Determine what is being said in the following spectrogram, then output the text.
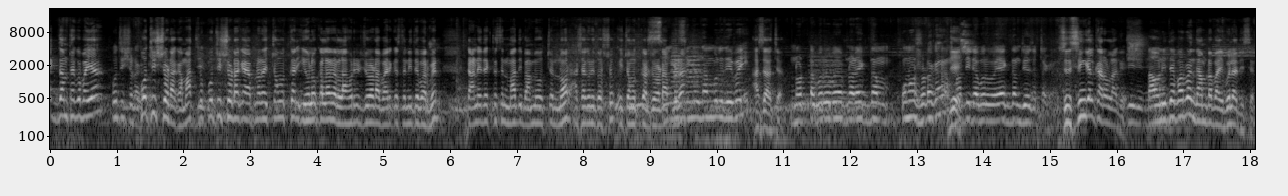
একদম থাকবে ভাইয়া। পঁচিশশো টাকা। পঁচিশশো টাকা মাত্র পঁচিশশো টাকায় আপনারা এই চমৎকার ইয়েলো কালারের লাহোরের জোড়াটা বাইরের কাছে নিতে পারবেন। ডানে দেখতেছেন মাদি বামে হচ্ছে নর। আশা করি দর্শক এই চমৎকার জোড়াটা সিঙ্গেল আপনারা সিঙ্গেল দাম বলে দিই ভাই। আচ্ছা আচ্ছা। নোটটা পড়বে ভাই আপনার একদম পনেরোশো টাকা। পড়বে একদম দুই হাজার টাকা। যদি সিঙ্গেল কারও লাগে। তাও নিতে পারবেন দামটা ভাই বলে দিচ্ছেন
